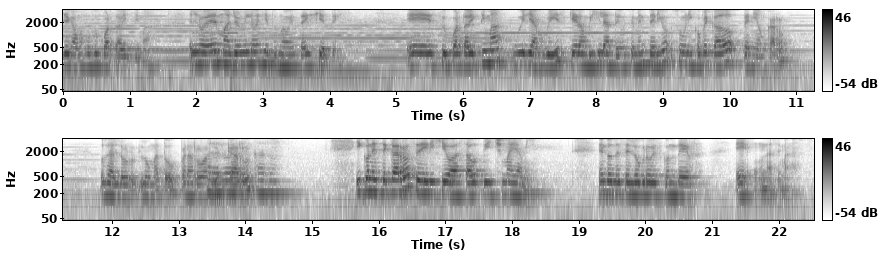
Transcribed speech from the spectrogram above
llegamos a su cuarta víctima. El 9 de mayo de 1997. Eh, su cuarta víctima, William Reese, que era un vigilante de un cementerio, su único pecado tenía un carro. O sea, lo, lo mató para robarle Para el robar carro. el carro. Y con este carro se dirigió a South Beach, Miami, en donde se logró esconder eh, unas semanas.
